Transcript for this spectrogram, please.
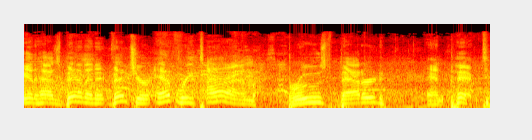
It has been an adventure every time. Bruised, battered, and picked.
